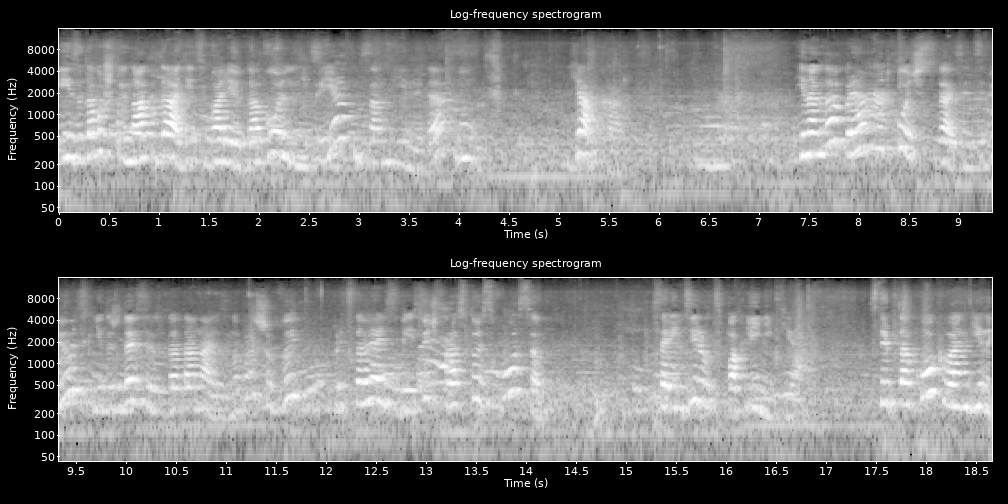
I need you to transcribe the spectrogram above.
и из-за того, что иногда дети болеют довольно неприятно с ангиной, да, ну, ярко, иногда прям вот хочется дать антибиотик, не дожидаясь результата анализа. Но просто, чтобы вы представляли себе, есть очень простой способ сориентироваться по клинике. Стрептококковая ангина,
